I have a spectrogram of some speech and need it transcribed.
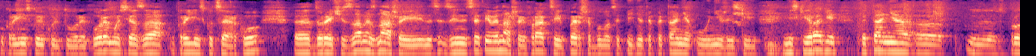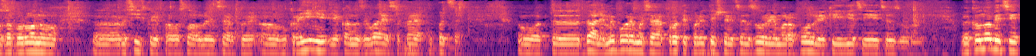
української культури. Боремося за українську церкву. Е, До речі, саме з нашої з ініціативи нашої фракції вперше було це підняте питання у Ніжинській міській раді. Питання е, е, про заборону російської православної церкви в Україні, яка називає себе УПЦ. От далі ми боремося проти політичної цензури і марафону, який є цією цензурою. В економіці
